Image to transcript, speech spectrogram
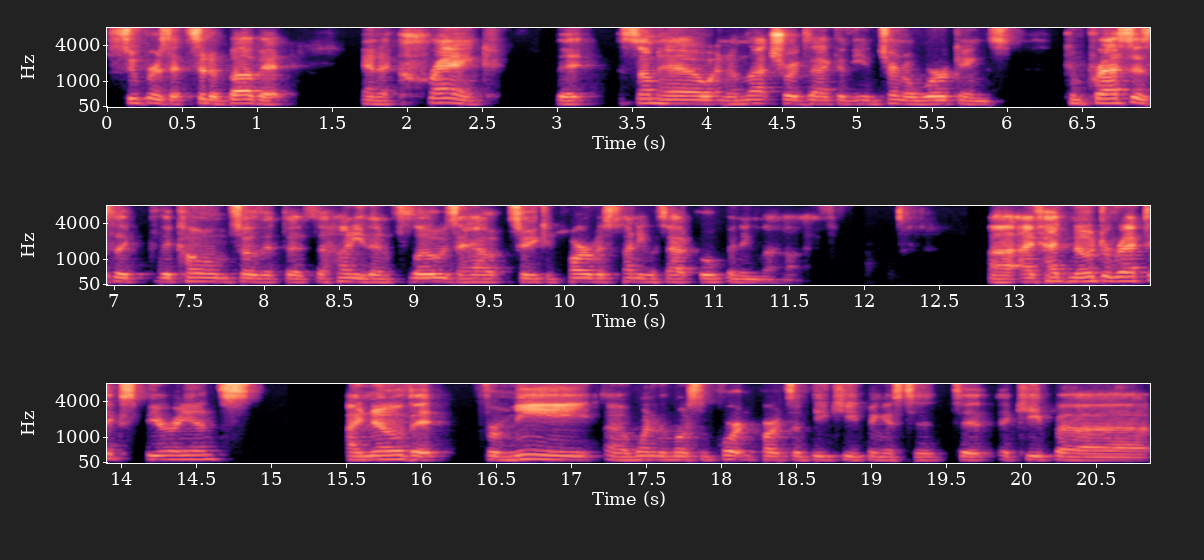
supers that sit above it and a crank that somehow, and I'm not sure exactly the internal workings, compresses the, the comb so that the, the honey then flows out so you can harvest honey without opening the hive. Uh, I've had no direct experience. I know that for me, uh, one of the most important parts of beekeeping is to, to, keep uh,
